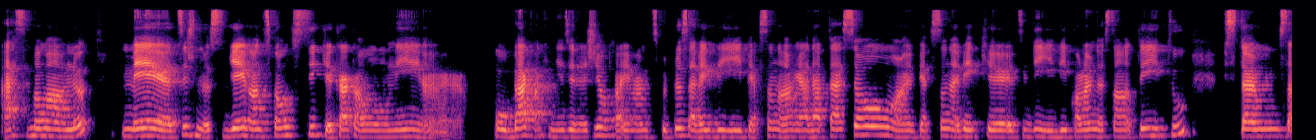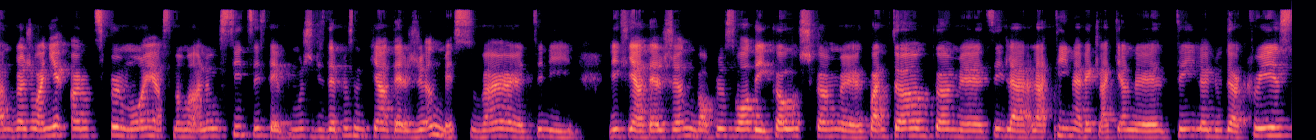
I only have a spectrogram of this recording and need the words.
à ce moment-là. Mais euh, je me suis bien rendu compte aussi que quand on est euh, au bac en kinésiologie, on travaille un petit peu plus avec des personnes en réadaptation, des euh, personnes avec des, des, problèmes de santé et tout. Puis ça me rejoignait un petit peu moins à ce moment-là aussi. Moi, je visais plus une clientèle jeune, mais souvent, les, les clientèles jeunes vont plus voir des coachs comme euh, Quantum, comme euh, la, la team avec laquelle euh, tu es, le Ludacris,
